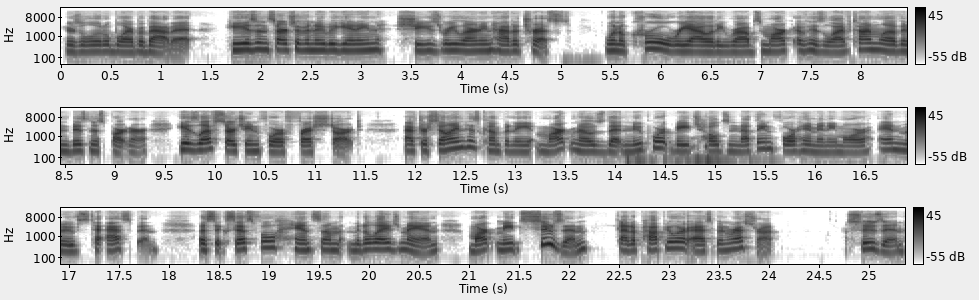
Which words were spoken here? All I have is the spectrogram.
Here's a little blurb about it. He is in search of a new beginning. She's relearning how to trust. When a cruel reality robs Mark of his lifetime love and business partner, he is left searching for a fresh start. After selling his company, Mark knows that Newport Beach holds nothing for him anymore and moves to Aspen. A successful, handsome, middle aged man, Mark meets Susan at a popular Aspen restaurant. Susan,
